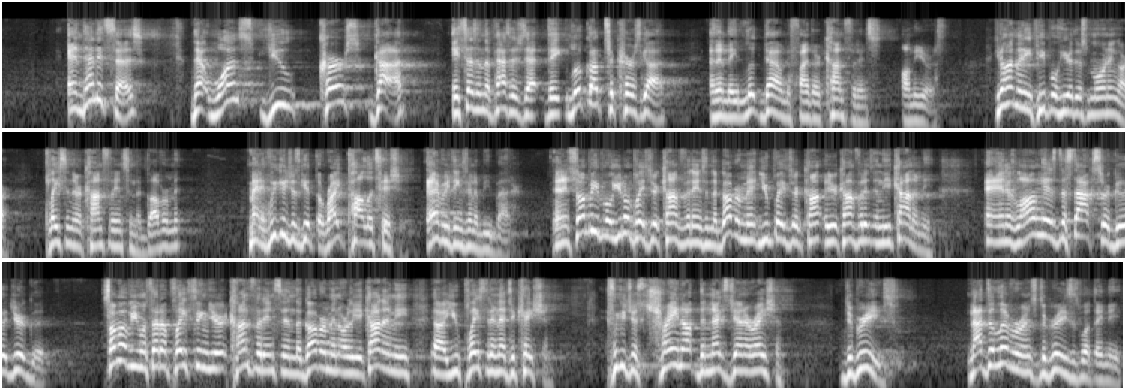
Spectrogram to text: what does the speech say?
And then it says that once you curse God, it says in the passage that they look up to curse God and then they look down to find their confidence on the earth. You know how many people here this morning are placing their confidence in the government? Man, if we could just get the right politician, everything's gonna be better. And in some people, you don't place your confidence in the government, you place your, your confidence in the economy. And as long as the stocks are good, you're good. Some of you, instead of placing your confidence in the government or the economy, uh, you place it in education. If we could just train up the next generation, degrees, not deliverance, degrees is what they need.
